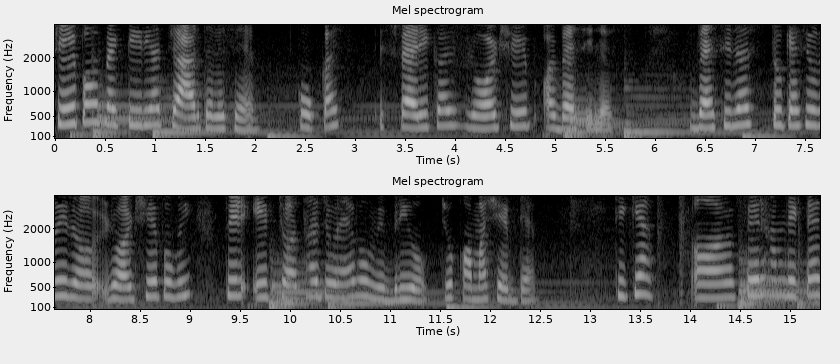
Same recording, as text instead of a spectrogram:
शेप ऑफ बैक्टीरिया चार तरह से है कोकस स्फेरिकल रॉड शेप और बेसिलस वेसिलस तो कैसे हो गई रॉड शेप हो गई फिर एक चौथा जो है वो विब्रियो जो कॉमा शेप्ड है ठीक है और फिर हम देखते हैं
